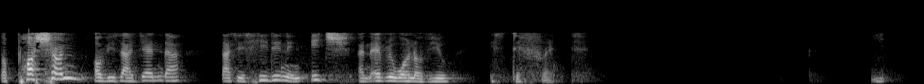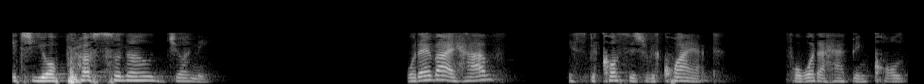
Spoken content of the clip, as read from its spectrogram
The portion of his agenda that is hidden in each and every one of you is different. It's your personal journey. Whatever I have is because it's required for what I have been called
